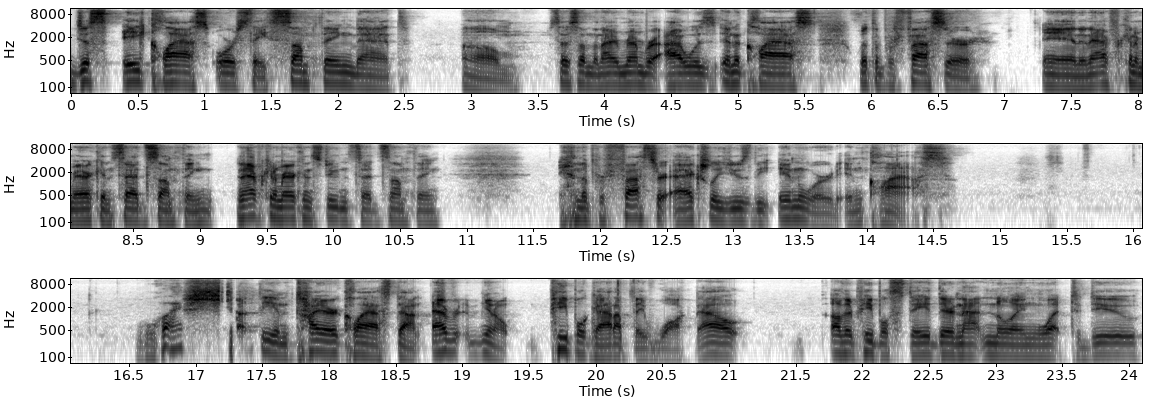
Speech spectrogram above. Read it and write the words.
just a class or say something that um, says something. I remember I was in a class with a professor and an African American said something, an African American student said something, and the professor actually used the N word in class. What? Shut the entire class down. Every, you know, people got up, they walked out. Other people stayed there not knowing what to do.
